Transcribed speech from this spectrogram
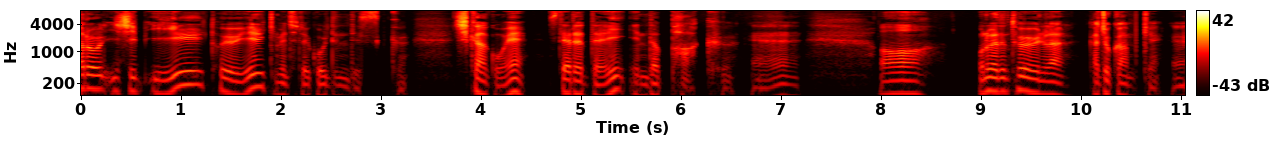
8월 22일 토요일 김현철의 골든 디스크 시카고의 Saturday in the Park. 예. 어, 오늘 같은 토요일 날 가족과 함께 예.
